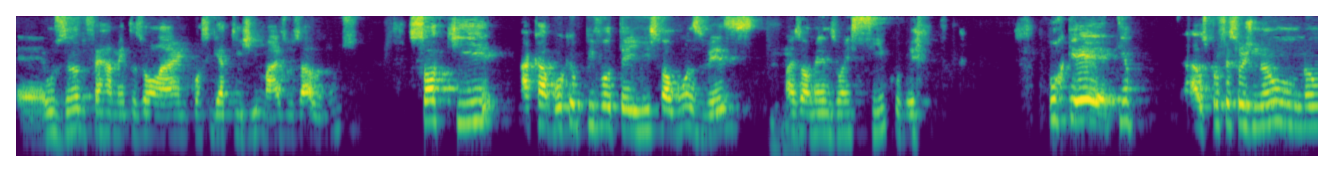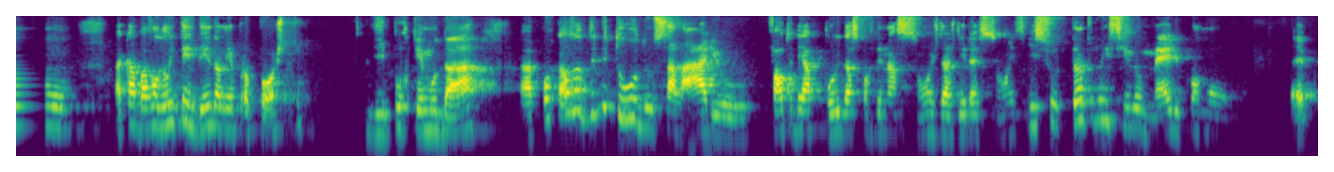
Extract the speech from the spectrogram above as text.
é, usando ferramentas online, conseguir atingir mais os alunos. Só que acabou que eu pivotei isso algumas vezes, uhum. mais ou menos umas cinco vezes, porque tinha, os professores não, não acabavam não entendendo a minha proposta de por que mudar, ah, por causa de, de tudo, salário, falta de apoio das coordenações, das direções, isso tanto no ensino médio como é,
